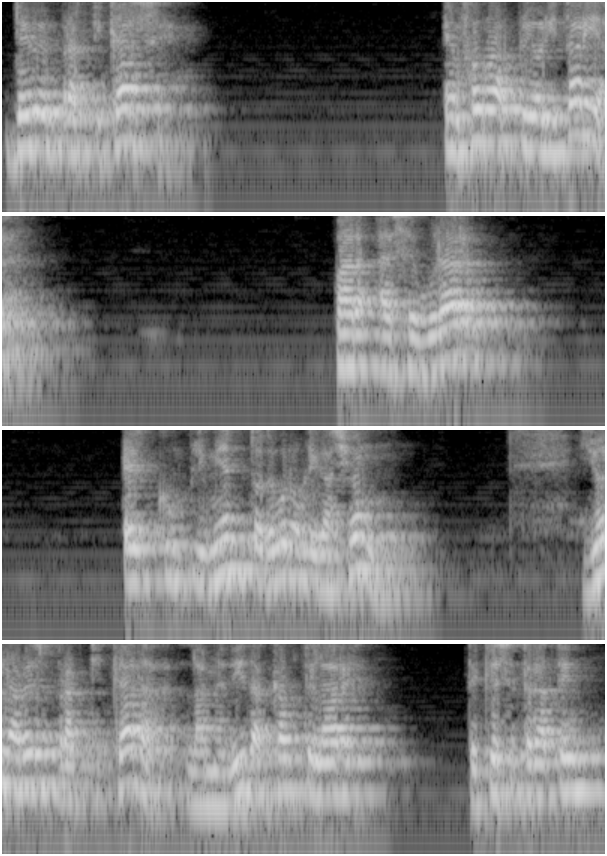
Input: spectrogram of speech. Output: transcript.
deben practicarse en forma prioritaria para asegurar el cumplimiento de una obligación. Y una vez practicada la medida cautelar de que se trate,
